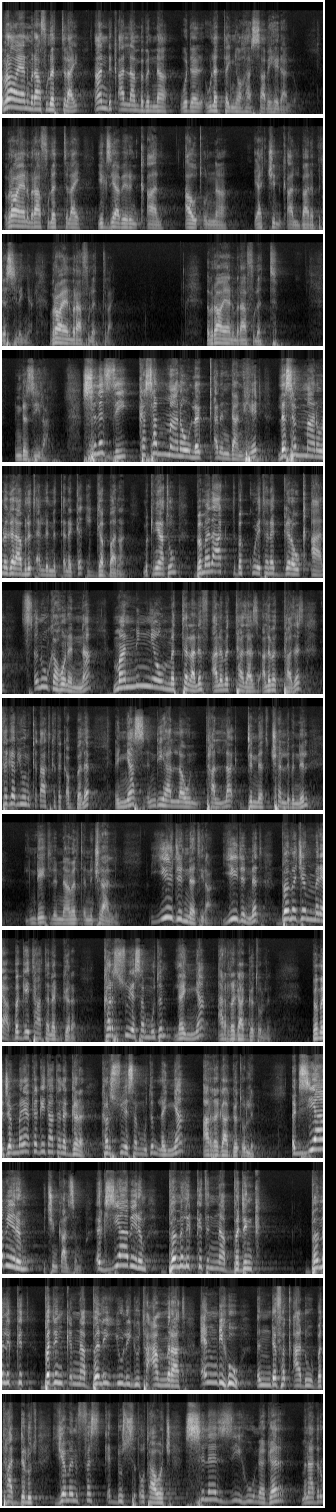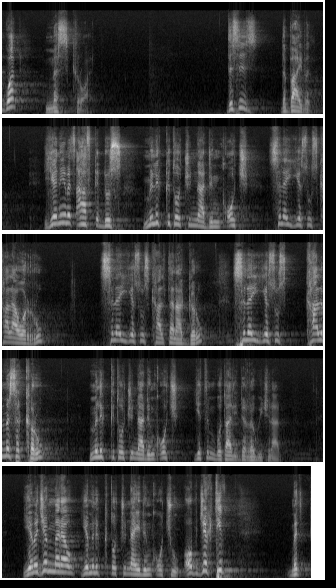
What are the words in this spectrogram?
ዕብራውያን ምዕራፍ ሁለት ላይ አንድ ቃል ላንብብና ወደ ሁለተኛው ሀሳብ ይሄዳለሁ። ዕብራውያን ምዕራፍ ሁለት ላይ የእግዚአብሔርን ቃል አውጡና ያችን ቃል ባነብ ደስ ይለኛል። ዕብራውያን ምዕራፍ ሁለት ላይ ዕብራውያን ምዕራፍ ሁለት እንደዚህ ይላል፣ ስለዚህ ከሰማነው ለቀን እንዳንሄድ ለሰማነው ነገር አብልጠን ልንጠነቀቅ ይገባናል። ምክንያቱም በመላእክት በኩል የተነገረው ቃል ጽኑ ከሆነና ማንኛውም መተላለፍ፣ አለመታዘዝ አለመታዘዝ ተገቢውን ቅጣት ከተቀበለ እኛስ እንዲህ ያለውን ታላቅ ድነት ቸል ብንል እንዴት ልናመልጥ እንችላለን? ይህ ድነት ይላል። ይህ ድነት በመጀመሪያ በጌታ ተነገረ፣ ከእርሱ የሰሙትም ለእኛ አረጋገጡልን። በመጀመሪያ ከጌታ ተነገረ፣ ከእርሱ የሰሙትም ለእኛ አረጋገጡልን። እግዚአብሔርም እችን ቃል ስሙ። እግዚአብሔርም በምልክትና በድንቅ በምልክት በድንቅና በልዩ ልዩ ተአምራት እንዲሁ እንደ ፈቃዱ በታደሉት የመንፈስ ቅዱስ ስጦታዎች ስለዚሁ ነገር ምን አድርጓል? መስክሯል። this is the bible የኔ መጽሐፍ ቅዱስ ምልክቶችና ድንቆች ስለ ኢየሱስ ካላወሩ ስለ ኢየሱስ ካልተናገሩ ስለ ኢየሱስ ካልመሰከሩ ምልክቶችና ድንቆች የትም ቦታ ሊደረጉ ይችላሉ። የመጀመሪያው የምልክቶቹና የድንቆቹ objective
